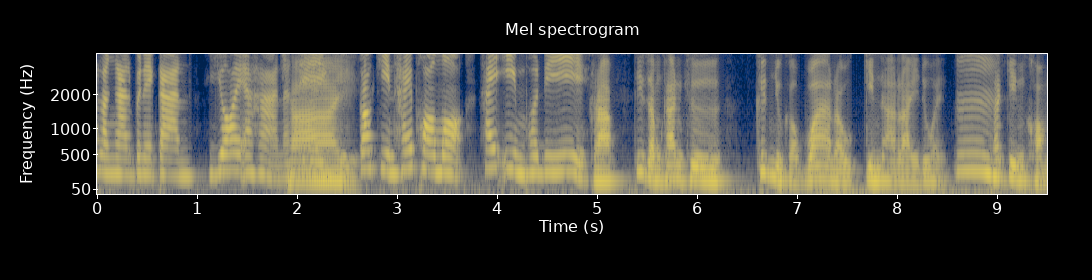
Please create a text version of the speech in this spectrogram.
พลังงานไปในการย่อยอาหารนั่นเองใช่ก็กินให้พอเหมาะให้อิ่มพอดีครับ ที่สำคัญคือขึ้นอยู่กับว่าเรากินอะไรด้วยอืมถ้ากินของ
